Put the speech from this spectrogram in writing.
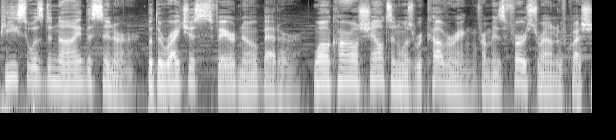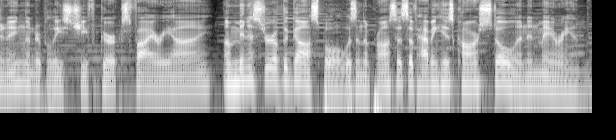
Peace was denied the sinner, but the righteous fared no better. While Carl Shelton was recovering from his first round of questioning under Police Chief Gerk's fiery eye, a minister of the gospel was in the process of having his car stolen in Marion.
